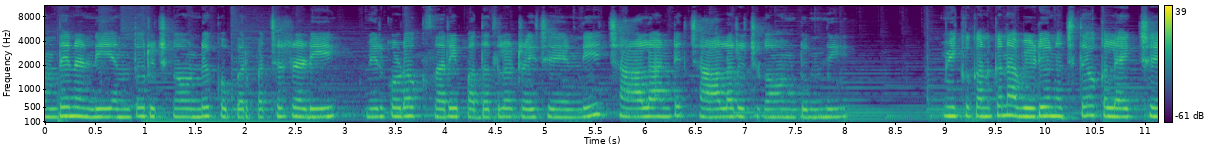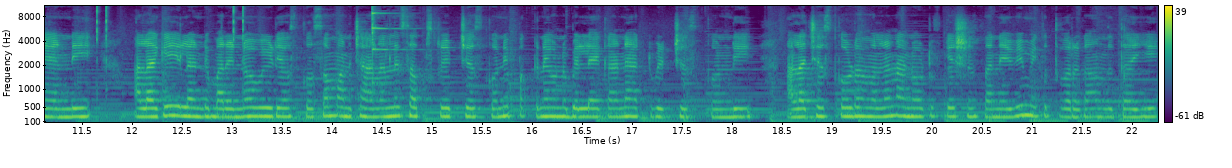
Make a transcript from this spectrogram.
అంతేనండి ఎంతో రుచిగా ఉండే కొబ్బరి పచ్చడి రెడీ. మీరు కూడా ఒకసారి ఈ పద్ధతిలో ట్రై చేయండి. చాలా అంటే చాలా రుచిగా ఉంటుంది. మీకు కనుక నా వీడియో నచ్చితే ఒక లైక్ చేయండి. అలాగే ఇలాంటి మరెన్నో వీడియోస్ కోసం మన ఛానల్ని సబ్స్క్రైబ్ చేసుకొని పక్కనే ఉన్న బెల్ ఐకాన్ని యాక్టివేట్ చేసుకోండి. అలా చేసుకోవడం వల్ల నా నోటిఫికేషన్స్ అనేవి మీకు త్వరగా అందుతాయి.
